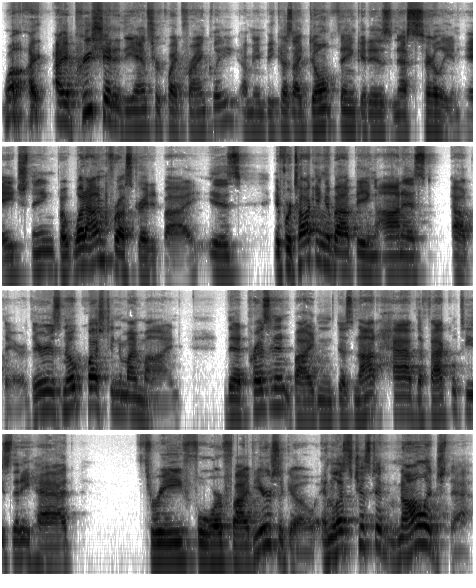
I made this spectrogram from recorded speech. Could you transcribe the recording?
Well, I, I, appreciated the answer, quite frankly. I mean, because I don't think it is necessarily an age thing. But what I'm frustrated by is if we're talking about being honest out there, there is no question in my mind that President Biden does not have the faculties that he had three, four, five years ago. And let's just acknowledge that.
